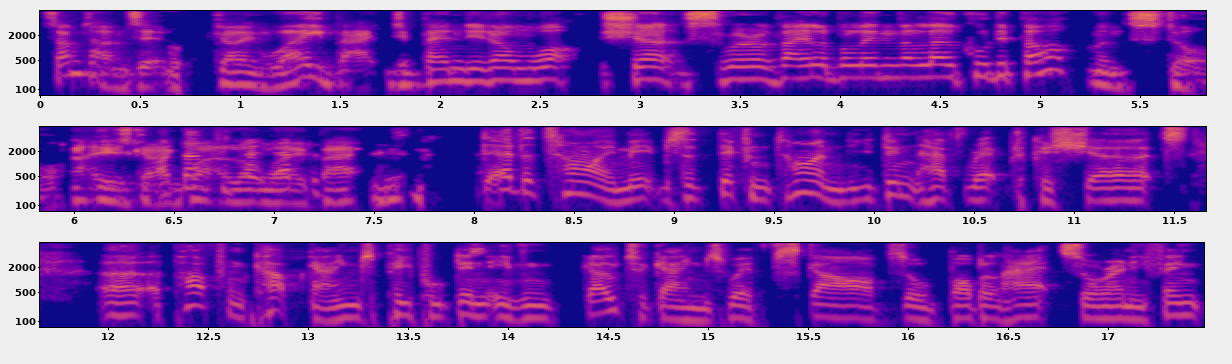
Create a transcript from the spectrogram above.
Sometimes it going way back, depending on what shirts were available in the local department store. That is going quite a long way to- back. At the time, it was a different time. You didn't have replica shirts. Uh, apart from cup games, people didn't even go to games with scarves or bobble hats or anything.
